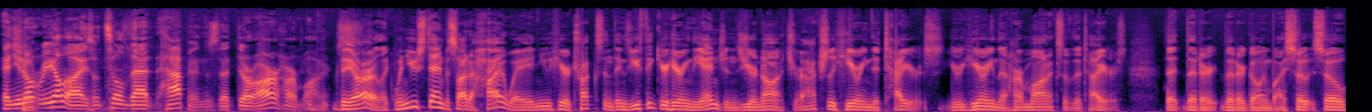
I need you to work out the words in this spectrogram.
And you So- don't realize until that happens that there are harmonics. They are like when you stand beside a highway and you hear trucks and things, you think you're hearing the engines. You're not. You're actually hearing the tires. You're hearing the harmonics of the tires that, that are that are going by. So so,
